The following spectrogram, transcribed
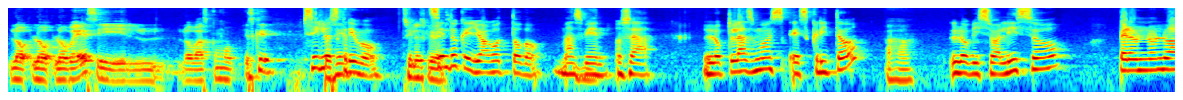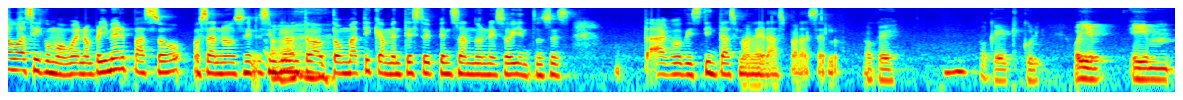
Lo, lo, lo ves y lo vas como... Es que... Sí lo Pues escribo. Sí lo escribes. Siento que yo hago todo, más bien. O sea, lo plasmo es- escrito, Ajá. lo visualizo, pero no lo hago así como, bueno, primer paso, o sea, no, si- simplemente Ajá. automáticamente estoy pensando en eso y entonces hago distintas maneras para hacerlo. Ok. Ok, qué cool. Oye, em,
